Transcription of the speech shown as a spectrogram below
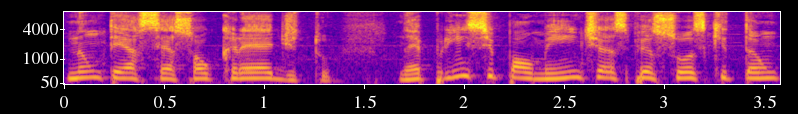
não ter acesso ao crédito, né? Principalmente as pessoas que estão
